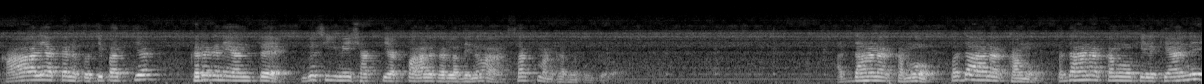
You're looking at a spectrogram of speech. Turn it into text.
කාලයක් යන ප්‍රතිපත්තියක් කරගෙන යන්න ඉවසීමේ ශක්තියක් පහළ කරලා දෙනවා සක්මන් කරන පුද්ගලයා. අධානකමෝ ප්‍රධානකමෝ ප්‍රධානකමෝ කියලා කියන්නේ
